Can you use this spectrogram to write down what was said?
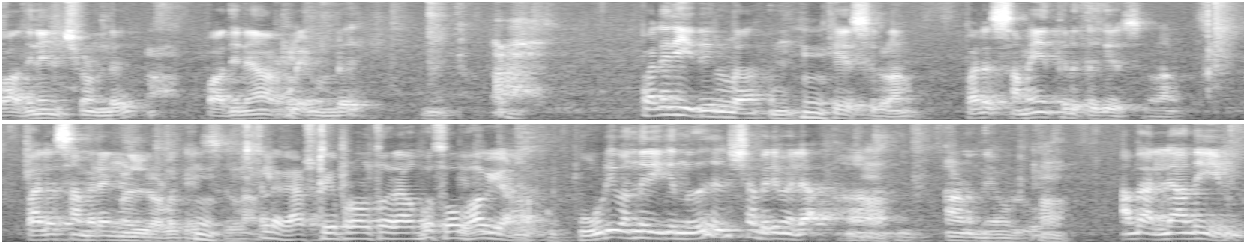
പതിനഞ്ചുണ്ട് പതിനാറിലുണ്ട് പല രീതിയിലുള്ള കേസുകളാണ്. പല സമയത്തെടുത്ത കേസുകളാണ്. പല സമരങ്ങളിലുള്ള കേസുകളാണ്. അല്ല രാഷ്ട്രീയ പ്രവർത്തകരാകുമ്പോൾ സ്വാഭാവികമാണ്. കൂടി വന്നിരിക്കുന്നത് ശബരിമല ആണെന്നേ ഉള്ളൂ. അതല്ലാതെയും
